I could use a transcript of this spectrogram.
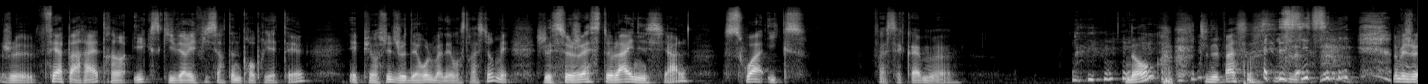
je fais apparaître un X qui vérifie certaines propriétés, et puis ensuite je déroule ma démonstration, mais j'ai ce geste-là initial, soit X. Enfin, c'est quand même. euh, non? Tu n'es pas sensible Si, si. non, mais je,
